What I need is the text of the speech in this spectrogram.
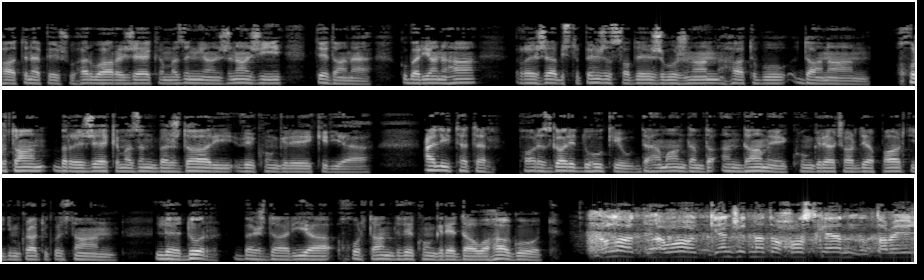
هاتنە پێش و هەروە ڕێژەیەکە مەزن یان ژنانژی تێدانە گوبەریانەها ڕێژە 25 سەدەی ژ بۆ ژنان هاتبوو دانان خورتان بە ڕێژەیەکە مەزن بەشداری وێ کۆنگرەیە کریە علی تەتەر پارێزگاری دوهوکی و دەهەمان دەمدا ئەندامێ کۆنگریا چاردەیە پارتی دیموکراتی کوردستان لە دوور بەشداریە خورتان دوێ کۆنگرێ داوەها گوت گنجید ما دخواست کن طبعی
